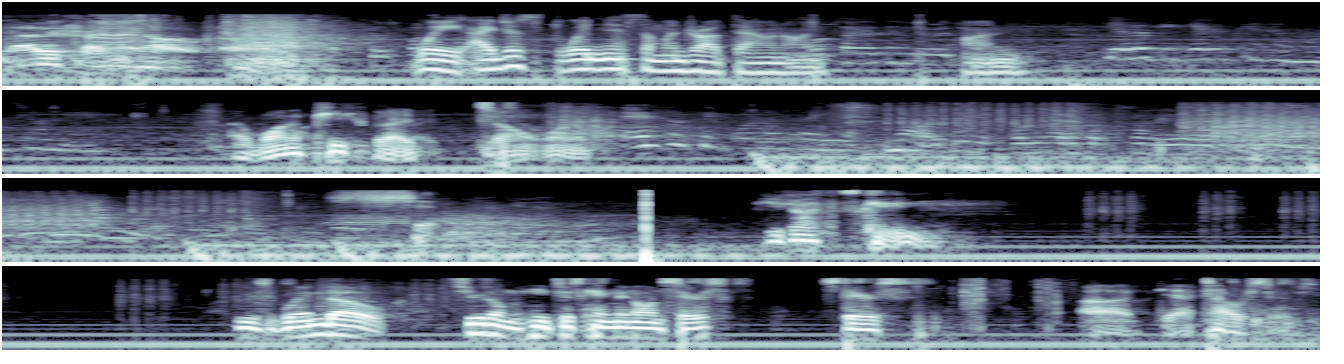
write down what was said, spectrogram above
Yeah, they're trying out. Uh, Wait, I just witnessed someone drop down on, on. Yo lo que quiero es que se emocione. I want to peek, but I don't want to. Eso sí ponlos ahí. Mi amor. shit. You got this, Caden. Use window. Shoot him. He just came in on stairs. Stairs. Uh, yeah, tower stairs.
